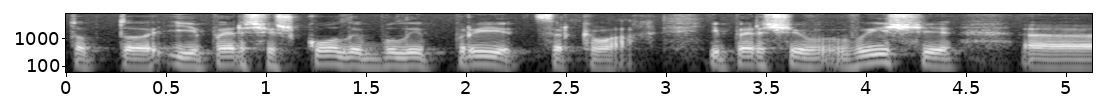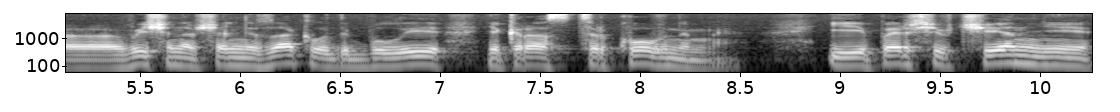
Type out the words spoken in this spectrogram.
Тобто і перші школи були при церквах, і перші вищі, е, вищі навчальні заклади були якраз церковними. І перші вчені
